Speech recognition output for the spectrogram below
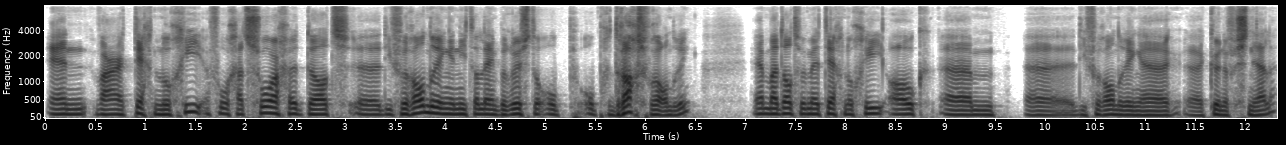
En waar technologie ervoor gaat zorgen dat uh, die veranderingen niet alleen berusten op, op gedragsverandering, hè, maar dat we met technologie ook uh, die veranderingen kunnen versnellen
